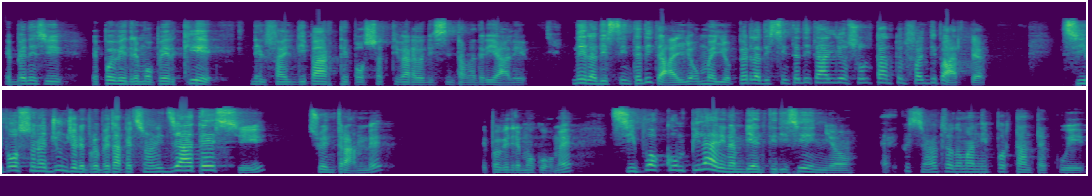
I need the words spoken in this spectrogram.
Ebbene sì, e poi vedremo perché nel file di parte posso attivare la distinta materiale nella distinta di taglio, o meglio per la distinta di taglio soltanto il file di parte. Si possono aggiungere proprietà personalizzate? Sì, su entrambe, e poi vedremo come. Si può compilare in ambiente disegno? Eh, questa è un'altra domanda importante a cui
